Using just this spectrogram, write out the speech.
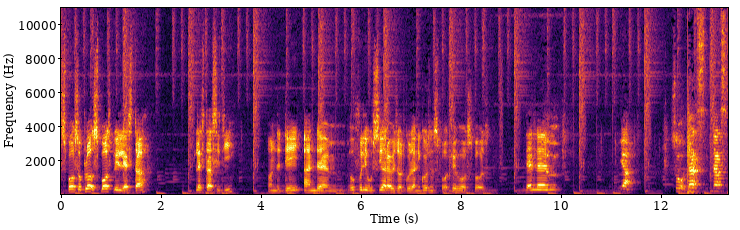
Sports So Spurs play Leicester, Leicester City on the day, and um, hopefully we'll see how the result goes and it goes in favor of Spurs. Then um, yeah, so that's that's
